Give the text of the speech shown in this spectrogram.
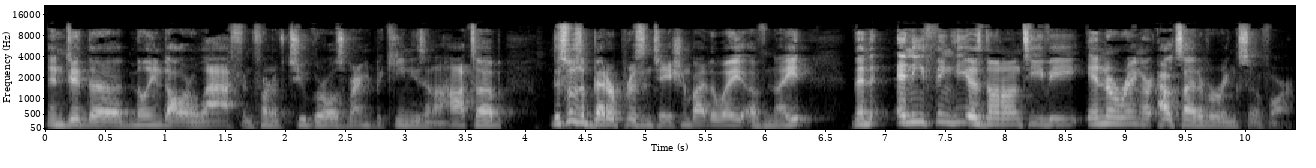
and did the million dollar laugh in front of two girls wearing bikinis in a hot tub. This was a better presentation, by the way, of Knight than anything he has done on TV, in a ring, or outside of a ring so far.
